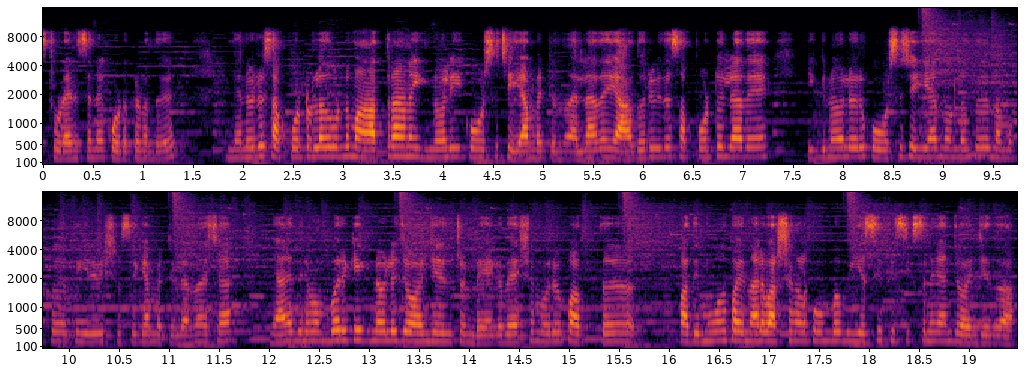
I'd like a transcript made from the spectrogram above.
സ്റ്റുഡൻസിന് കൊടുക്കുന്നത് ഇങ്ങനൊരു സപ്പോർട്ടുള്ളത് കൊണ്ട് മാത്രമാണ് ഇഗ്നോയിൽ ഈ കോഴ്സ് ചെയ്യാൻ പറ്റുന്നത്. അല്ലാതെ യാതൊരുവിധ സപ്പോർട്ടും ഇല്ലാതെ ഇഗ്നോയിൽ ഒരു കോഴ്സ് ചെയ്യുക എന്നുള്ളത് നമുക്ക് തീരെ വിശ്വസിക്കാൻ പറ്റില്ല. എന്ന് വെച്ചാൽ ഞാൻ ഇതിനു മുമ്പ് ഒരിക്കൽ ഇഗ്നോയിൽ ജോയിൻ ചെയ്തിട്ടുണ്ട്. ഏകദേശം ഒരു പത്ത് പതിമൂന്ന് പതിനാല് വർഷങ്ങൾക്ക് മുമ്പ് ബി എസ് സി ഫിസിക്സിന് ഞാൻ ജോയിൻ ചെയ്തതാണ്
